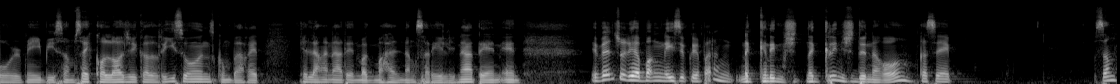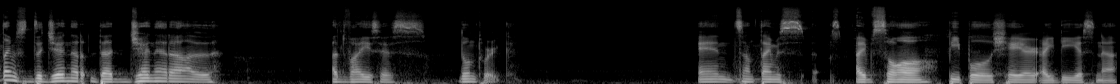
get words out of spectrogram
or maybe some psychological reasons kung bakit kailangan natin magmahal ng sarili natin. And eventually, habang naisip ko yun, parang nag-cringe, nag-cringe din ako kasi sometimes the gener the general advices don't work and sometimes I've saw people share ideas na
